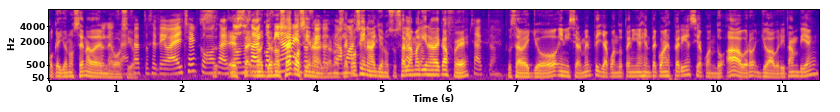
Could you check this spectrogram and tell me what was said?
porque yo no sé nada del negocio. Exacto, se te va el chef, ¿cómo sabes? No, yo no sé cocinar, yo no sé cocinar, yo no sé usar la máquina de café. Exacto. Tú sabes, yo inicialmente ya cuando tenía gente con experiencia, cuando abro, yo abrí también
